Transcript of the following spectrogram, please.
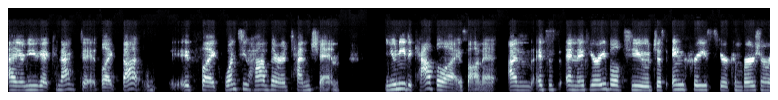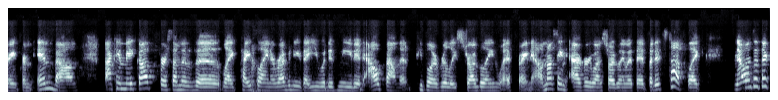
and you get connected like that it's like once you have their attention you need to capitalize on it. And it's just, and if you're able to just increase your conversion rate from inbound that can make up for some of the like pipeline or revenue that you would have needed outbound that people are really struggling with right now. I'm not saying everyone's struggling with it but it's tough. Like no one's at their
